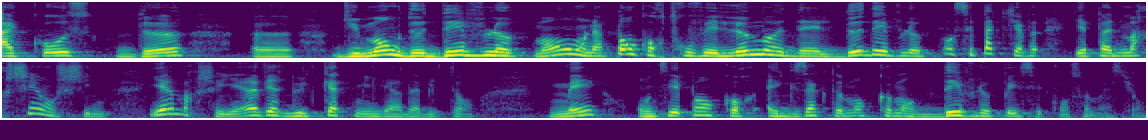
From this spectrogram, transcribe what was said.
à cause de, euh, du manque de développement. On n'a pas encore trouvé le modèle de développement. Ce n'est pas qu'il n'y a, pas de marché en Chine. Il y a un marché, il y a 1,4 milliard d'habitants. Mais on ne sait pas encore exactement comment développer cette consommation.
